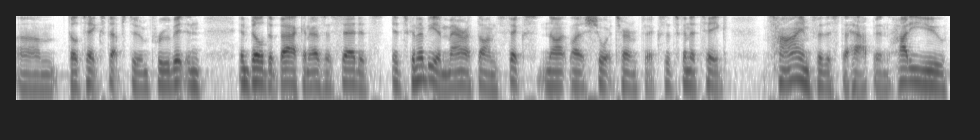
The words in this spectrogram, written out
um, they'll take steps to improve it and, and build it back. And as I said, it's it's going to be a marathon fix, not a short term fix. It's going to take time for this to happen. How do you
